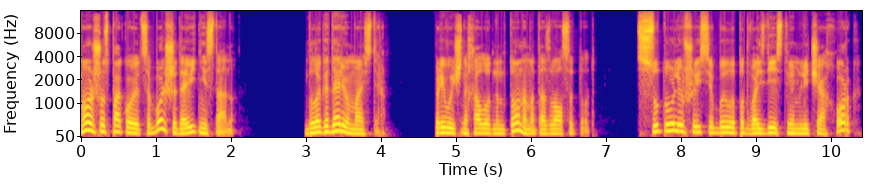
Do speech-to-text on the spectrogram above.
Можешь успокоиться, больше давить не стану». «Благодарю, мастер», — привычно холодным тоном отозвался тот. Сутулившийся было под воздействием лича Хорк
